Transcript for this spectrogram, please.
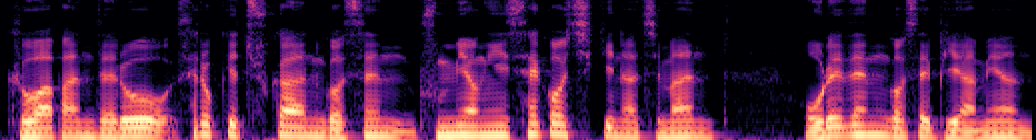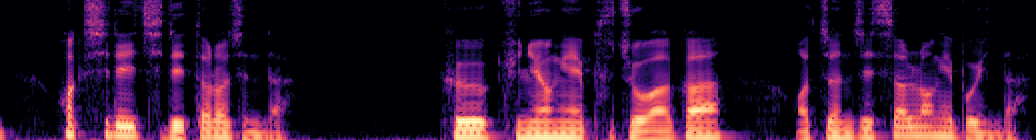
그와 반대로 새롭게 추가한 것은 분명히 새 것이긴 하지만 오래된 것에 비하면 확실히 질이 떨어진다. 그 균형의 부조화가 어쩐지 썰렁해 보인다.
